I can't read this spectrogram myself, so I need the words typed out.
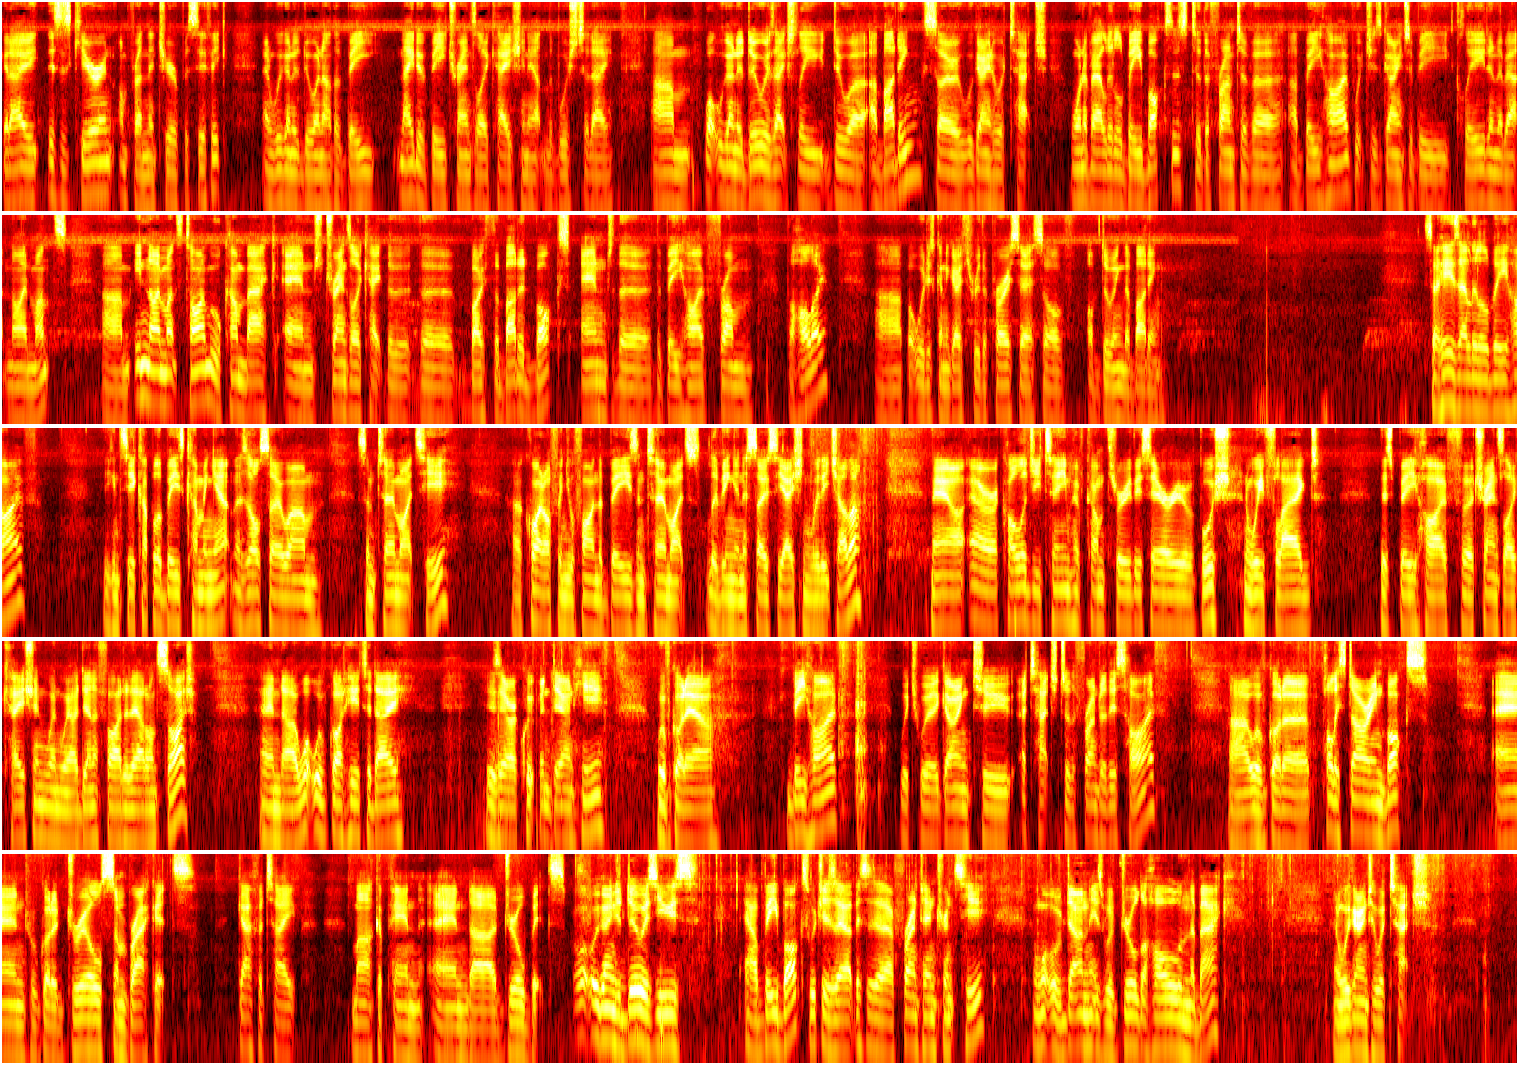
G'day, this is Kieran. I'm from Natura Pacific and we're going to do another bee, native bee translocation out in the bush today. Um, what we're going to do is actually do a, a, budding. So we're going to attach one of our little bee boxes to the front of a, a beehive which is going to be cleared in about nine months. Um, in nine months time we'll come back and translocate the, the, both the budded box and the, the beehive from the hollow. Uh, but we're just going to go through the process of, of doing the budding. So here's our little beehive. You can see a couple of bees coming out there's also um, some termites here. Uh, quite often you'll find the bees and termites living in association with each other. Now our ecology team have come through this area of bush and we flagged this beehive for translocation when we identified it out on site. And uh, what we've got here today is our equipment down here. We've got our beehive which we're going to attach to the front of this hive uh, we've got a polystyrene box and we've got to drill some brackets, gaffer tape, marker pen and uh, drill bits. What we're going to do is use our bee box, which is our, this is our front entrance here. And what we've done is we've drilled a hole in the back and we're going to attach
